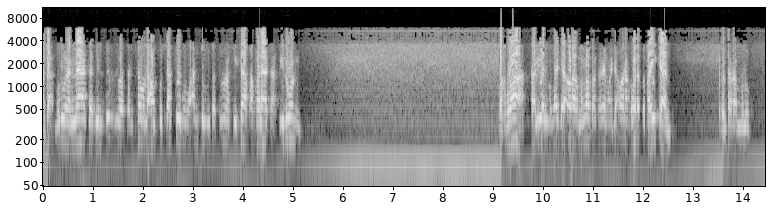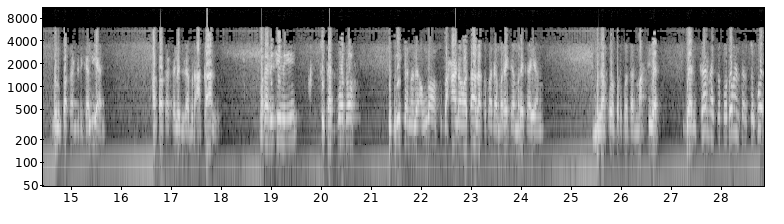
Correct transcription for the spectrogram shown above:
أتأمرون الناس بالبر وتنسون أنفسكم وأنتم تتلون الكتاب أفلا تأكلون bahwa kalian mengajak orang, mengapa kalian mengajak orang kepada kebaikan sementara melupakan diri kalian? Apakah kalian tidak berakal? Maka di sini sifat bodoh diberikan oleh Allah Subhanahu wa taala kepada mereka-mereka yang melakukan perbuatan maksiat dan karena kebodohan tersebut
